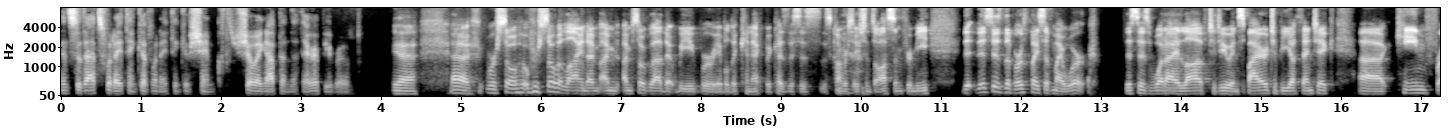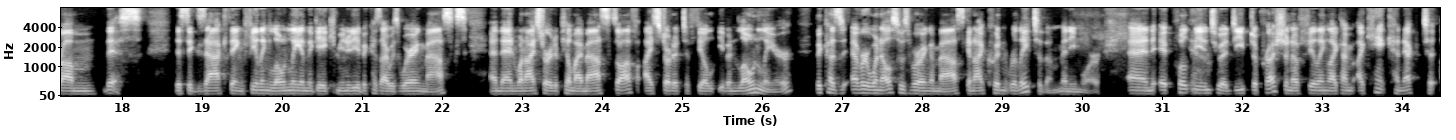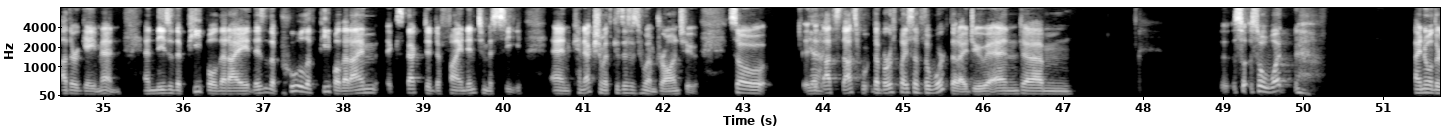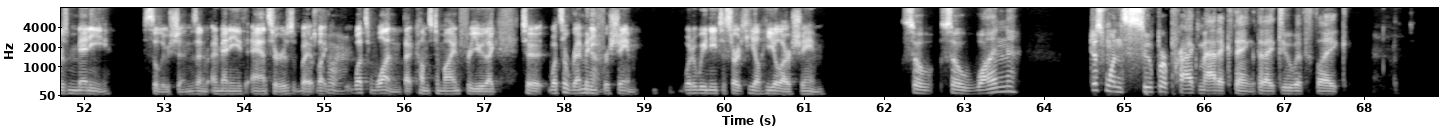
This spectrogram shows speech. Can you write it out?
And so that's what I think of when I think of shame showing up in the therapy room. Yeah, uh, we're so we're so aligned. I'm I'm I'm so glad that we were able to connect because this is this conversation's yeah. awesome for me. Th- this is the birthplace of my work. This is what I love to do. Inspired to be authentic uh, came from this this exact thing, feeling lonely in the gay community because I was wearing masks. And then when I started to peel my masks off, I started to feel even lonelier because everyone else was wearing a mask and I couldn't relate to them anymore. And it put yeah. me into a deep depression of feeling like I'm I can't connect to other gay men. And these are the people that I these are the pool of people that I'm expected to find intimacy and connection with because this is who I'm drawn to. So yeah. that's that's the birthplace of the work that I do. And um so so what I know there's many solutions and, and many answers but like sure. what's one that comes to mind for you? Like to what's a remedy yeah. for shame? What do we need to start to heal heal our shame? So so one just one super pragmatic thing that i do with like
